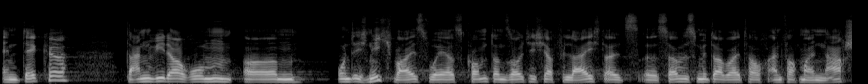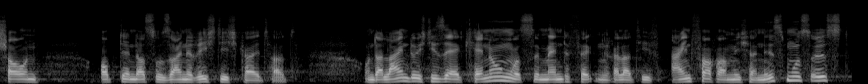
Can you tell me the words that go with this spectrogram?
entdecke, dann wiederum ähm, und ich nicht weiß, woher es kommt, dann sollte ich ja vielleicht als äh, Service-Mitarbeiter auch einfach mal nachschauen, ob denn das so seine Richtigkeit hat. Und allein durch diese Erkennung, was im Endeffekt ein relativ einfacher Mechanismus ist,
